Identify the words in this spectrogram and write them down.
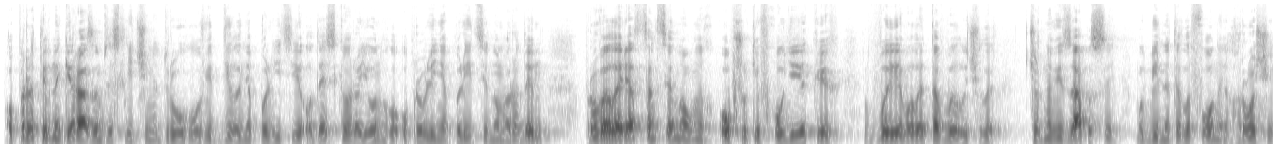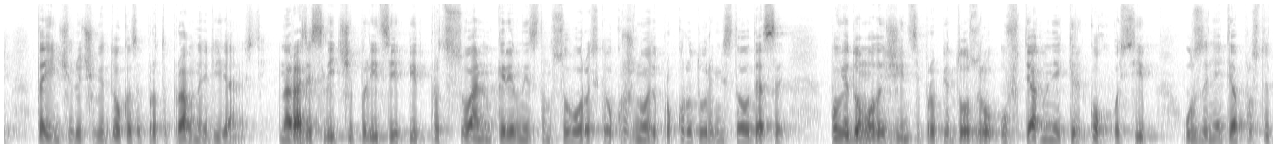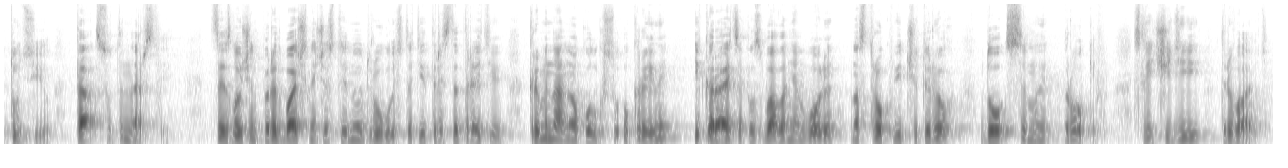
Оперативники разом зі слідчими другого відділення поліції Одеського районного управління поліції номер 1 провели ряд санкціонованих обшуків, в ході яких виявили та вилучили чорнові записи, мобільні телефони, гроші та інші речові докази протиправної діяльності. Наразі слідчі поліції під процесуальним керівництвом Суворовської окружної прокуратури міста Одеси повідомили жінці про підозру у втягненні кількох осіб у заняття проституцією та сутенерстві. Цей злочин передбачений частиною 2 статті 303 Кримінального кодексу України і карається позбавленням волі на строк від 4 до 7 років. Слідчі дії тривають.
